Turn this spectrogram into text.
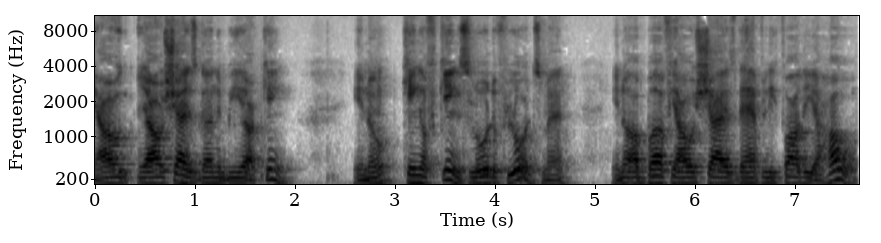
Yahushua is gonna be our king. You know, King of Kings, Lord of Lords, man. You know, above Yahushua is the Heavenly Father, Yahweh.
